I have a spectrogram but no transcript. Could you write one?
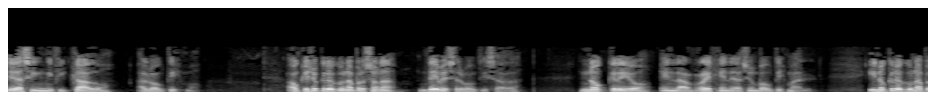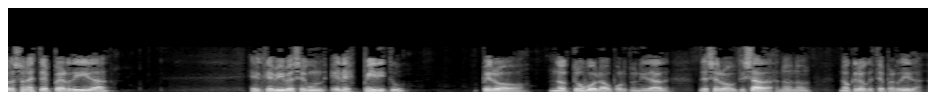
le da significado al bautismo. Aunque yo creo que una persona debe ser bautizada, no creo en la regeneración bautismal. Y no creo que una persona esté perdida, el que vive según el Espíritu, pero no tuvo la oportunidad de ser bautizada. No, no, no creo que esté perdida,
